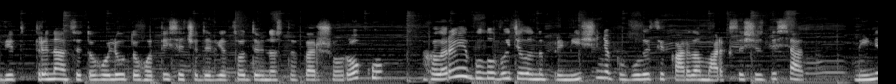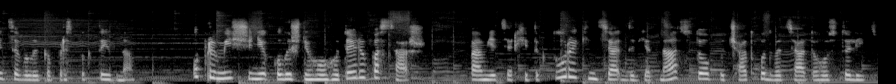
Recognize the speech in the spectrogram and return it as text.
від 13 лютого 1991 року галереї було виділено приміщення по вулиці Карла Маркса, 60. Нині це велика перспективна. У приміщенні колишнього готелю Пасаж, пам'ять архітектури кінця 19-го, початку 20-го століть.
